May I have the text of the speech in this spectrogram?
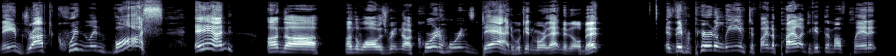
name-dropped Quinlan Vos. And on the on the wall was written uh, Corran Horn's dad. We'll get more of that in a little bit. As they prepare to leave to find a pilot to get them off planet,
